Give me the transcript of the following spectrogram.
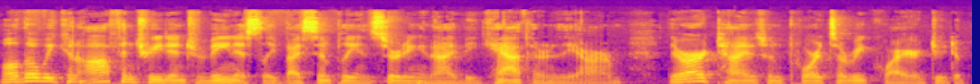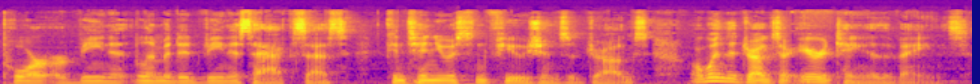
Although we can often treat intravenously by simply inserting an IV catheter in the arm, there are times when ports are required due to poor or limited venous access, continuous infusions of drugs, or when the drugs are irritating to the veins.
